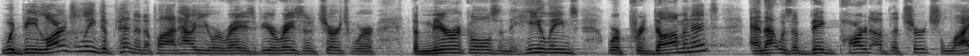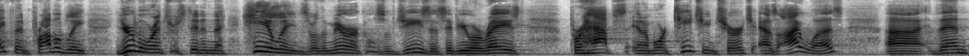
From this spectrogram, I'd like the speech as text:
would be largely dependent upon how you were raised. If you were raised in a church where the miracles and the healings were predominant, and that was a big part of the church life, then probably you're more interested in the healings or the miracles of Jesus. If you were raised perhaps in a more teaching church, as I was, uh, then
